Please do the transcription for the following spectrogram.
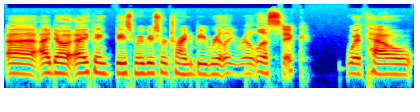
Uh, I don't. I think these movies were trying to be really realistic with how.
